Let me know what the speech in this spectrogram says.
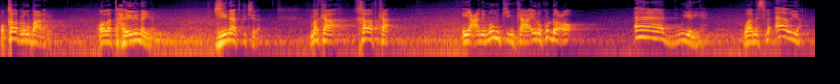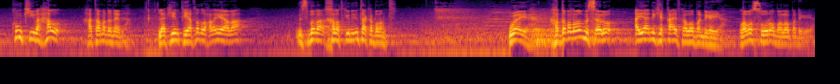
oo qalab lagu baarayo oo la taxliilinayo. Jiinaad ku jira. Marka khaladka yani mumkinkaa inuu ku dhaco aad buu yaryahay waa nisbe aad u yar. Kunkiiba hal xataa ma dhaha laakiin khiyaafada waxaa laga yaabaa nisbada khaladku intaa ka badanta waaya haddaba laba mas'alo ayaa ninkii qaa'ifka loo bandhigaya. Laba suuro baa loo bandhigaya.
